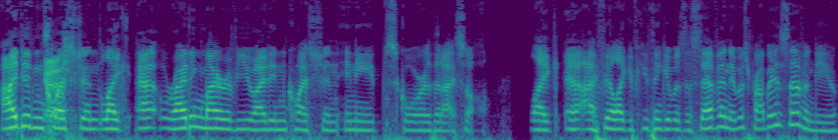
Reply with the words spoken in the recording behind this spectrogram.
I didn't Gotcha. question, like, at writing my review, I didn't question any score that I saw. Like, uh, I feel like if you think it was a 7, it was probably a 7 to you.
